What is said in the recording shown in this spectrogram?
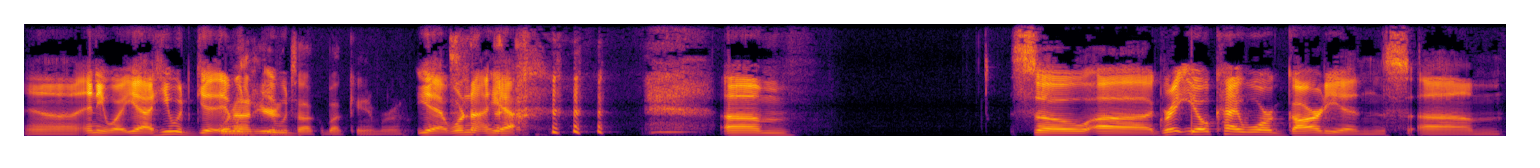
Uh, anyway, yeah, he would get. We're it not would, here it to talk about Gamera. Yeah, we're not. Yeah. um. So, uh, Great Yokai War Guardians. Um.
